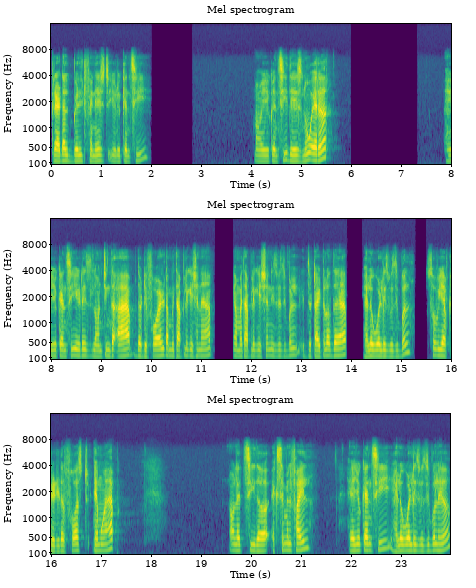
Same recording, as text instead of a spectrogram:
Gradle build finished you can see. Now you can see there is no error here you can see it is launching the app the default Amit application app. Amit application is visible. It's the title of the app. Hello world is visible. So we have created a first demo app. Now let's see the XML file. Here you can see hello world is visible here.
